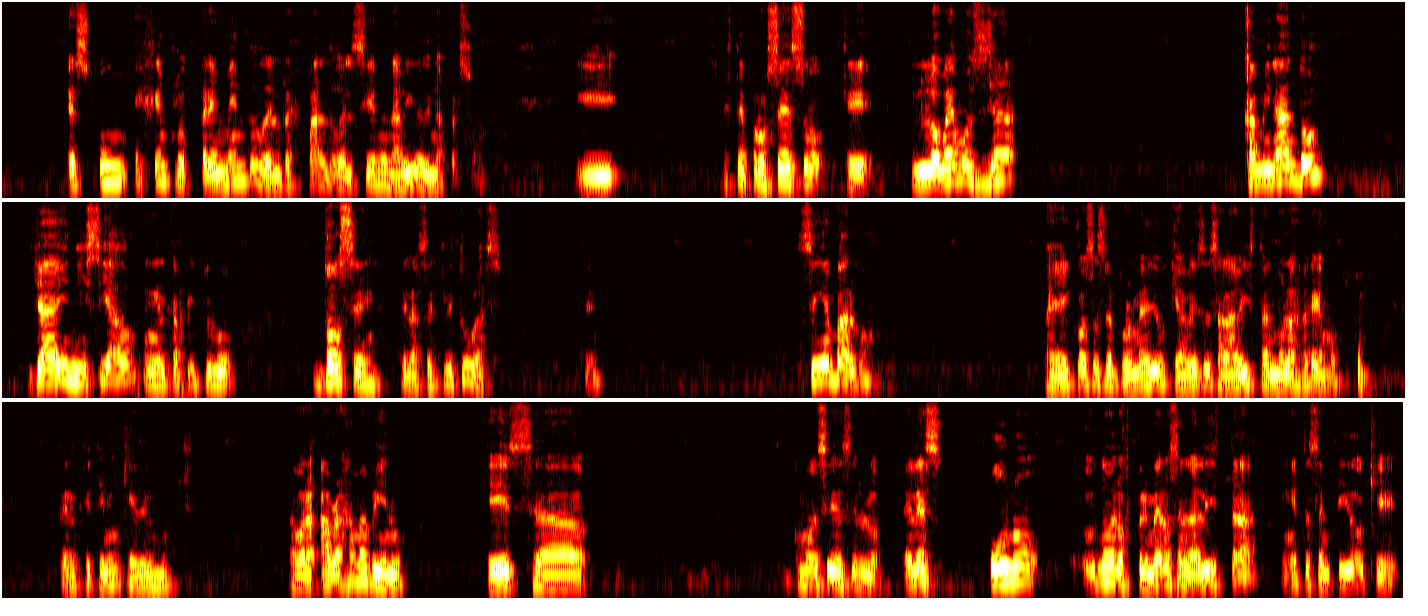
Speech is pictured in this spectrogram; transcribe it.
es un ejemplo tremendo del respaldo del cielo en la vida de una persona. Y este proceso que lo vemos ya caminando, ya iniciado en el capítulo 12 de las Escrituras. Sin embargo, hay cosas de por medio que a veces a la vista no las vemos, pero que tienen que ver mucho. Ahora, Abraham vino es uh, ¿cómo decirlo? Él es uno, uno de los primeros en la lista en este sentido que,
